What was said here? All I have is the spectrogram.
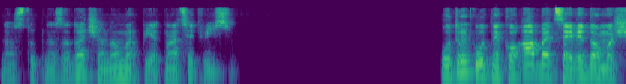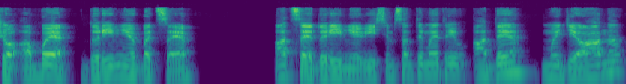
Наступна задача номер 15.8. У трикутнику АБЦ відомо, що АБ дорівнює БЦ, АЦ дорівнює 8 см, АД медіана,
